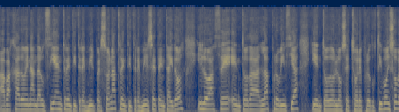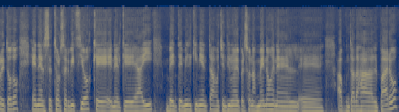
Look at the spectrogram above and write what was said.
ha bajado en Andalucía en 33.000 personas, 33.072, y lo hace en todas las provincias y en todos los sectores productivos y sobre todo en el sector servicios, que, en el que hay 20.589 personas menos en el, eh, apuntadas al paro.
